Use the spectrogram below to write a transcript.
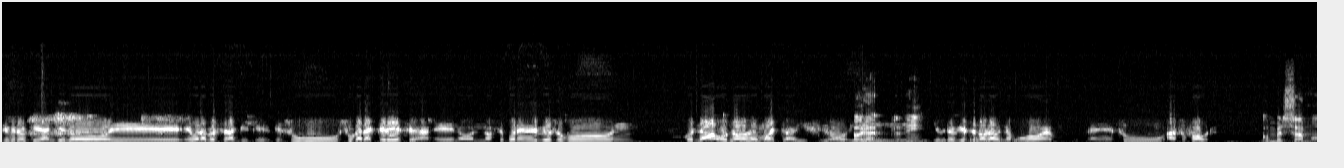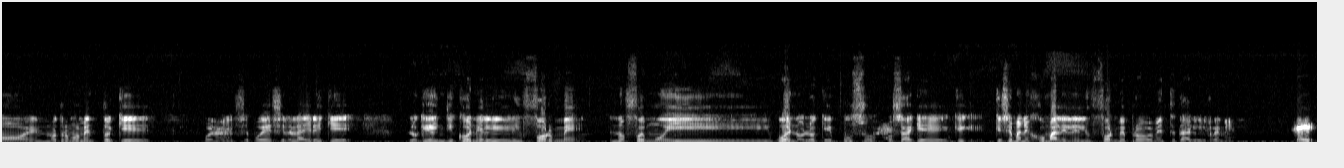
yo creo que Angelo eh, es una persona que, que- su, su carácter es ese, ¿ah? Eh, no, no se pone nervioso con, con nada o no lo demuestra. Y, si y Ahora, René. yo creo que eso no, lo- no jugó en su, a su favor. Conversamos en otro momento que, bueno, y se puede decir al aire que lo que indicó en el informe no fue muy bueno lo que puso, o sea que, que, que se manejó mal en el informe probablemente tal René. Sí,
